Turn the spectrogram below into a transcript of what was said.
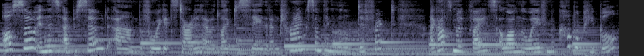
Also, in this episode, um, before we get started, I would like to say that I'm trying something a little different. I got some advice along the way from a couple people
